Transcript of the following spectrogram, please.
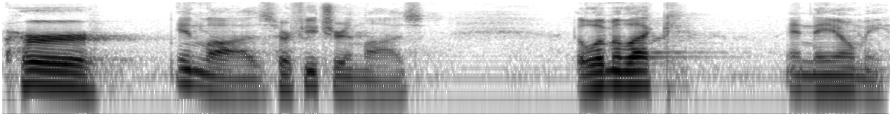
her in laws, her future in laws, Elimelech and Naomi.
